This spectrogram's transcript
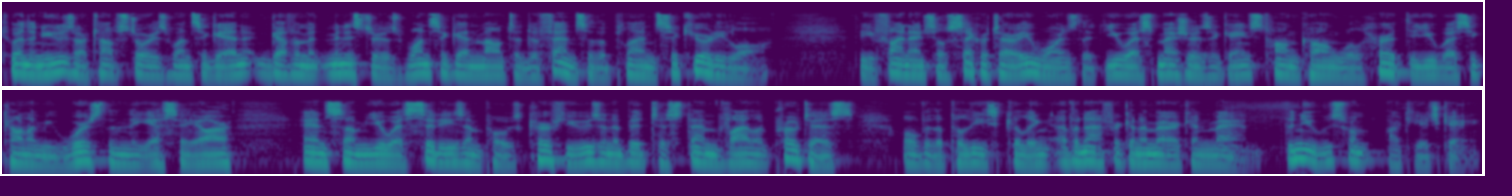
To end the news, our top stories once again. Government ministers once again mount a defense of the planned security law. The financial secretary warns that U.S. measures against Hong Kong will hurt the U.S. economy worse than the SAR, and some U.S. cities impose curfews in a bid to stem violent protests over the police killing of an African American man. The news from RTHK.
